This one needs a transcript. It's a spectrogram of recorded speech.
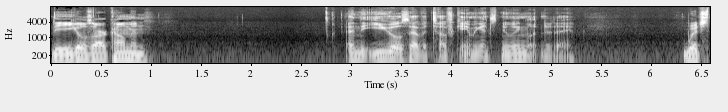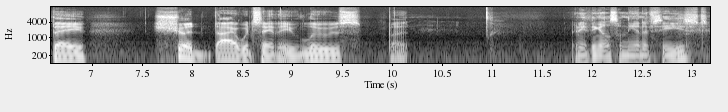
the Eagles are coming. And the Eagles have a tough game against New England today. which they should, I would say, they lose. But Anything else on the NFC East?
